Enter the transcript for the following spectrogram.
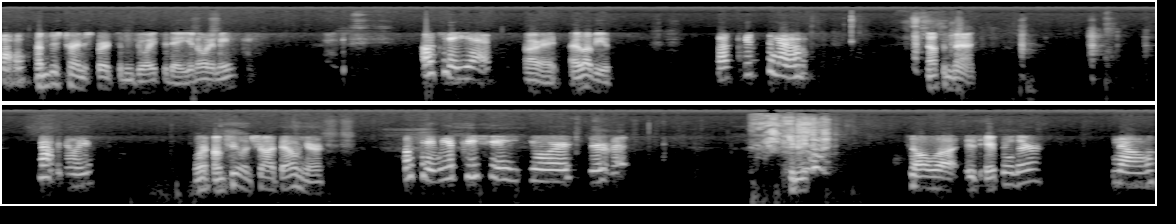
Okay. I'm just trying to spread some joy today. You know what I mean? Okay. Yes. All right. I love you. That's good to know. Nothing back. Not really. What? I'm feeling shot down here. Okay. We appreciate your service. Can you? So, uh, is April there? No.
